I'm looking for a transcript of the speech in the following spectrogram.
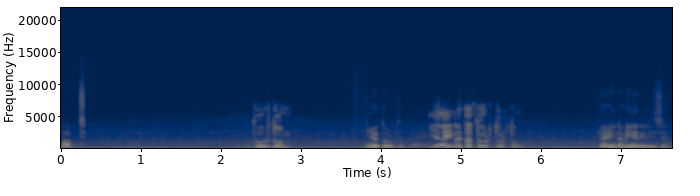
PUBG Durdum niye durdun? Yayını da durdurdum. Yayını mı yenileyeceğim?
